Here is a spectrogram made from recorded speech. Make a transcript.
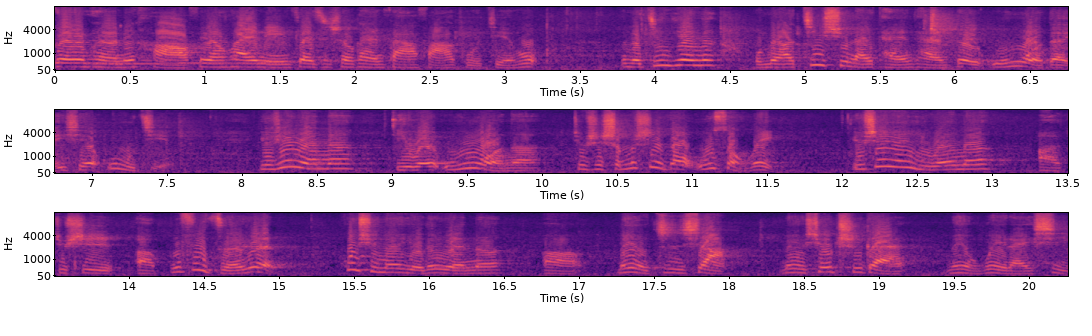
各位观众朋友，你好，非常欢迎您再次收看《大法古》节目。那么今天呢，我们要继续来谈一谈对无我的一些误解。有些人呢，以为无我呢，就是什么事都无所谓；有些人以为呢，啊、就是啊、不负责任。或许呢，有的人呢，啊、没有志向，没有羞耻感，没有未来性。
